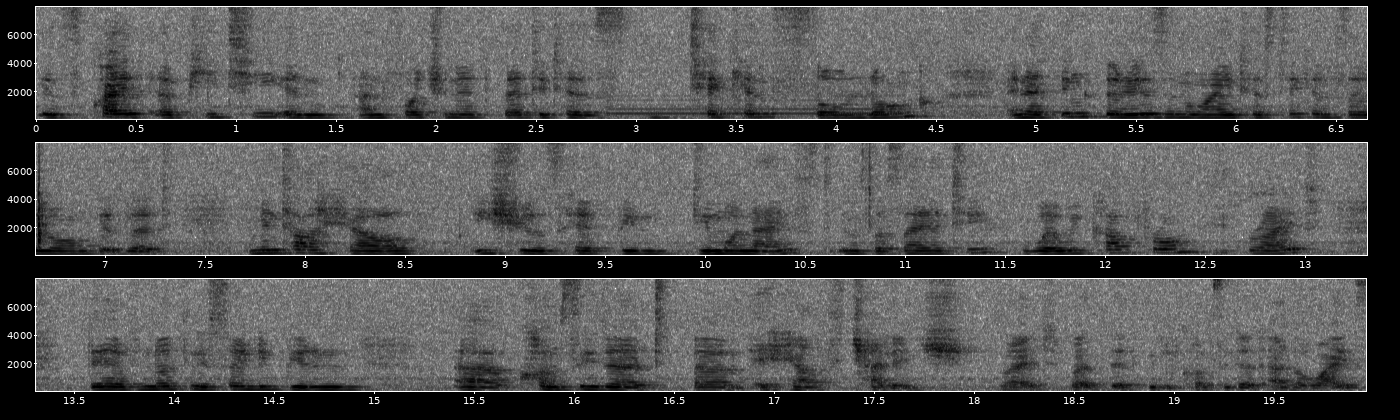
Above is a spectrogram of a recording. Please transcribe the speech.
It's quite a pity and unfortunate that it has taken so long. And I think the reason why it has taken so long is that mental health issues have been demonized in society where we come from, right? they have not necessarily been uh, considered um, a health challenge, right? But they've been considered otherwise.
